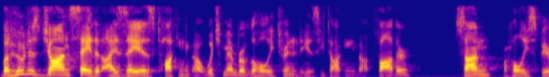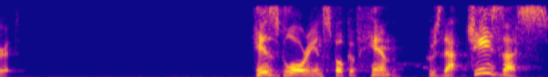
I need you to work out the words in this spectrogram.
But who does John say that Isaiah is talking about? Which member of the Holy Trinity is he talking about? Father, Son, or Holy Spirit? His glory and spoke of him. Who's that? Jesus.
